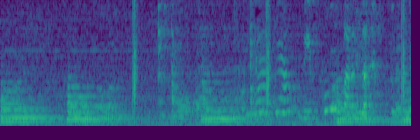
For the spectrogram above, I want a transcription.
Right. Gonna be full by the time.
